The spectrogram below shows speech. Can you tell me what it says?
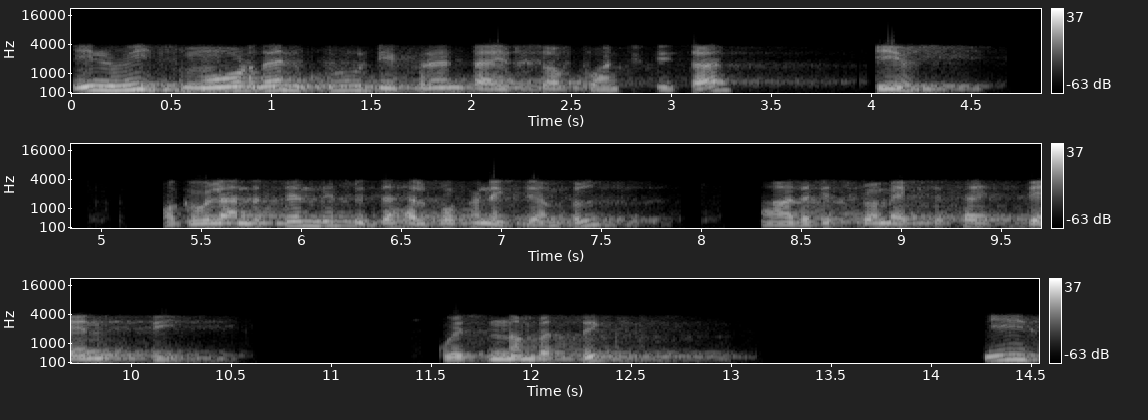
in which more than two different types of quantities are used. Okay, we'll understand this with the help of an example. Uh, that is from exercise 10C. Question number 6. If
